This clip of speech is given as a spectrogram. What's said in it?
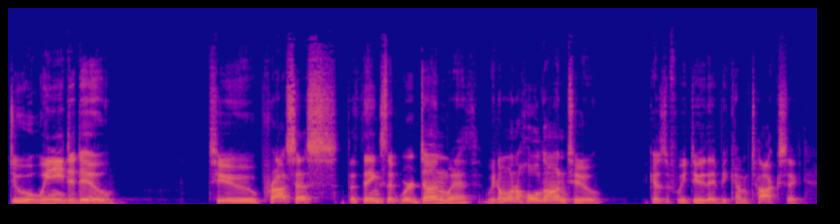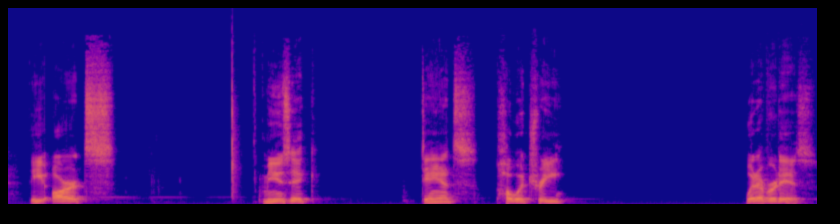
do what we need to do to process the things that we're done with. We don't want to hold on to because if we do, they become toxic. The arts, music, dance, poetry, whatever it is,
